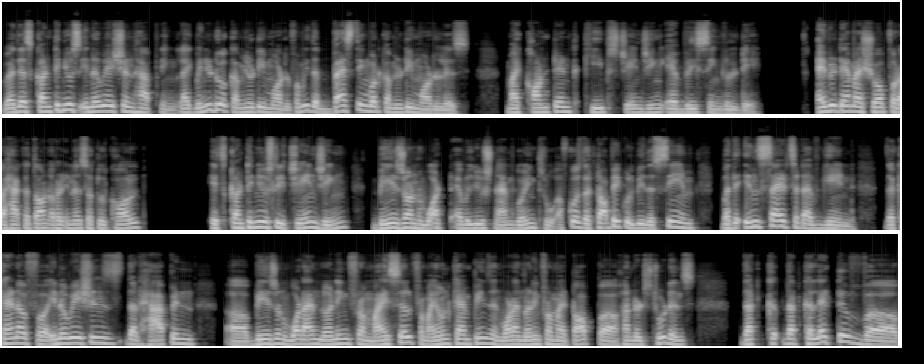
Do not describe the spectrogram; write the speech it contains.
where there's continuous innovation happening. Like when you do a community model for me the best thing about community model is my content keeps changing every single day. Every time i show up for a hackathon or an inner circle call it's continuously changing based on what evolution I'm going through. Of course, the topic will be the same, but the insights that I've gained, the kind of uh, innovations that happen uh, based on what I'm learning from myself, from my own campaigns, and what I'm learning from my top uh, 100 students, that that collective, uh,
